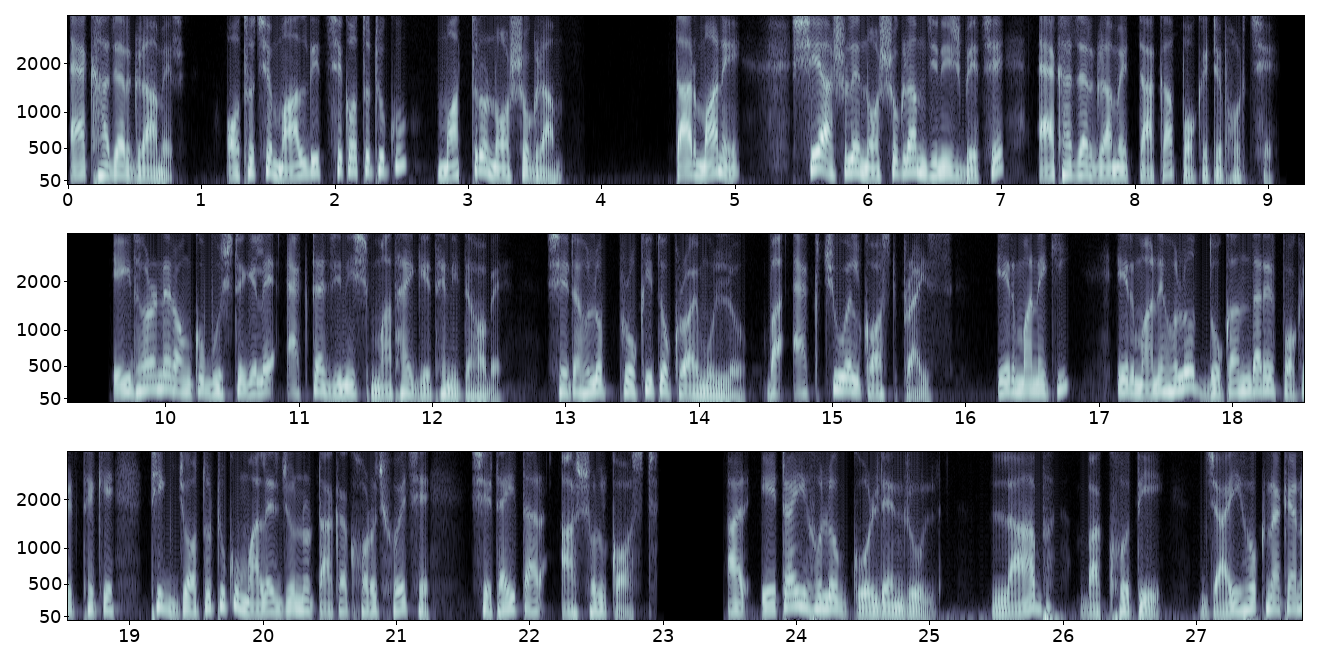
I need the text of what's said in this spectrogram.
এক হাজার গ্রামের। অথচ মাল দিচ্ছে কতটুকু? মাত্র নশো গ্রাম। তার মানে সে আসলে নশো গ্রাম জিনিস বেচে এক হাজার গ্রামের টাকা পকেটে ভরছে। এই ধরনের অঙ্ক বুঝতে গেলে একটা জিনিস মাথায় গেথে নিতে হবে। সেটা হলো প্রকৃত ক্রয়মূল্য বা অ্যাকচুয়াল কস্ট প্রাইস এর মানে কি? এর মানে হলো দোকানদারের পকেট থেকে ঠিক যতটুকু মালের জন্য টাকা খরচ হয়েছে, সেটাই তার আসল কস্ট আর এটাই হলো গোল্ডেন রুল লাভ বা ক্ষতি, যাই হোক না কেন,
